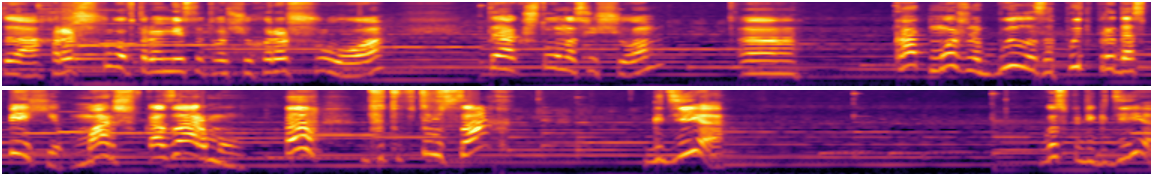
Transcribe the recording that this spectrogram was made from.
Да, хорошо, второе место это вообще хорошо. Так, что у нас еще? А, как можно было забыть про доспехи? Марш в казарму! А, в, в трусах? Где? Господи, где?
